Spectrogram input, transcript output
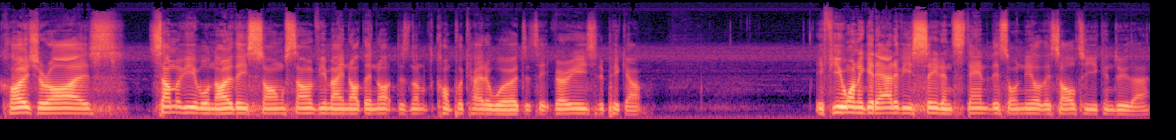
close your eyes. Some of you will know these songs, some of you may not. They're not, there's not complicated words, it's very easy to pick up. If you want to get out of your seat and stand at this or kneel at this altar, you can do that.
